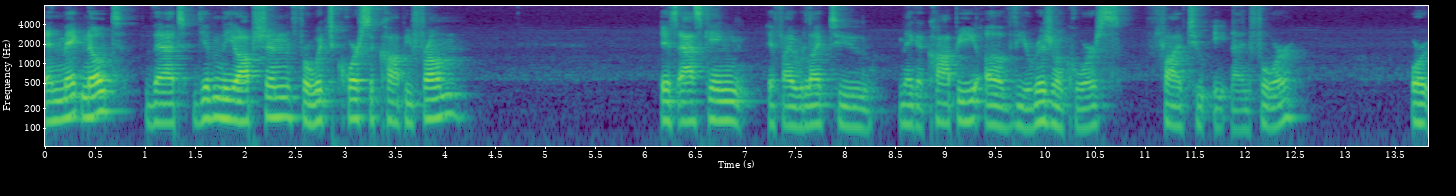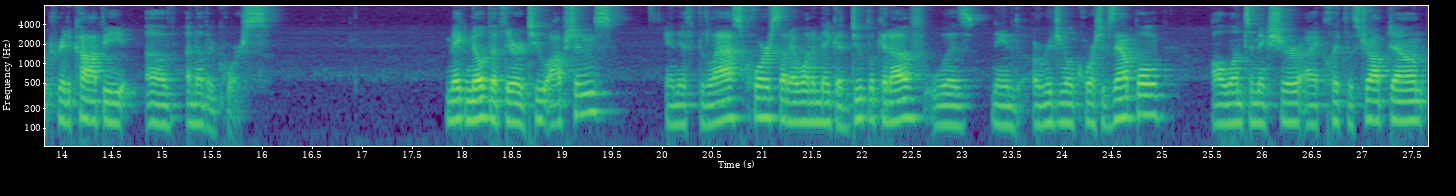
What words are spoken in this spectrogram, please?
And make note that given the option for which course to copy from, it's asking if I would like to make a copy of the original course, 52894, or create a copy of another course. Make note that there are two options, and if the last course that I want to make a duplicate of was named original course example, I'll want to make sure I click this drop down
